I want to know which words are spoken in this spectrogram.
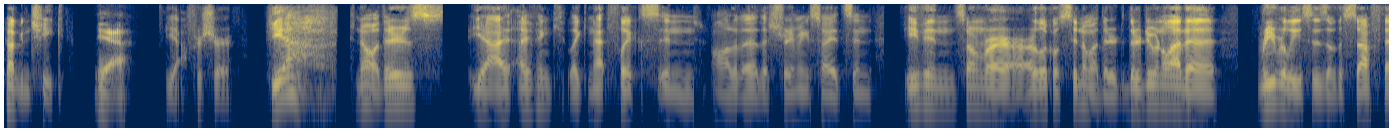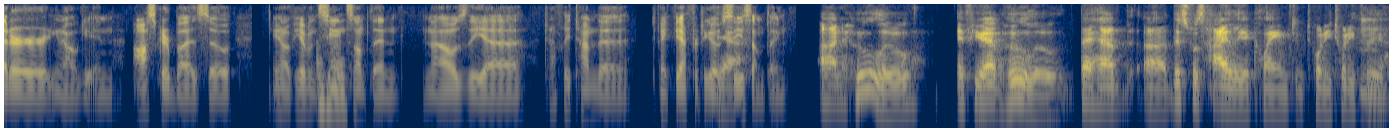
tongue in cheek. yeah Yeah, for sure. Yeah. No, there's yeah, I, I think like Netflix and a lot of the, the streaming sites and even some of our, our local cinema, they're they're doing a lot of re-releases of the stuff that are, you know, getting Oscar buzz. So, you know, if you haven't seen something, now's the uh definitely time to, to make the effort to go Yeah. see something. on hulu if you have hulu they have uh this was highly acclaimed in 2023 Mm.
